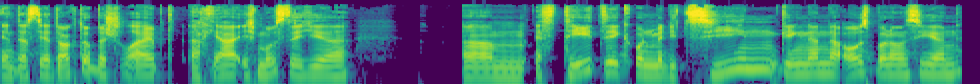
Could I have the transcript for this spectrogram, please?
dass der Doktor beschreibt, ach ja, ich musste hier ähm, Ästhetik und Medizin gegeneinander ausbalancieren.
